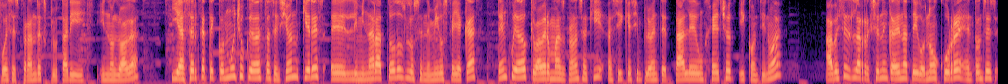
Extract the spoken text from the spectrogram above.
pues esperando explotar y, y no lo haga. Y acércate con mucho cuidado a esta sección, quieres eliminar a todos los enemigos que hay acá. Ten cuidado que va a haber más grunts aquí, así que simplemente dale un headshot y continúa. A veces la reacción en cadena, te digo, no ocurre, entonces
